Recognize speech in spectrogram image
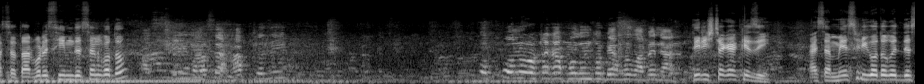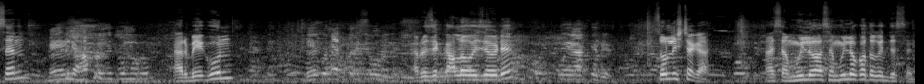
আচ্ছা তারপরে সিম দিচ্ছেন কত? সিম আছে হাফ কেজি। ও পনেরো টাকা পর্যন্ত বেচা যাবে না। তিরিশ টাকা কেজি। আচ্ছা মেসরি কত করে দিচ্ছেন? আর বেগুন? আর ওই যে কালো ওই যে ওইটা? চল্লিশ টাকা। আচ্ছা মূল্য আছে মূল্য কত করে দিচ্ছেন?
